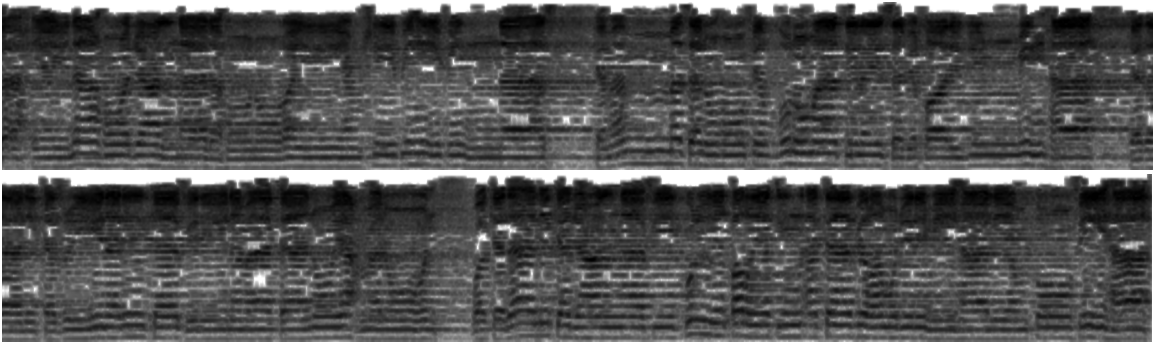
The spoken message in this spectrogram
فأحييناه وجعلنا له نورا يمشي به في الناس كمن مثله في الظلمات ليس بخارج منها كذلك زين للكافرين ما كانوا يعملون وكذلك جعلنا في كل قرية أكابر مجرميها ليمكروا فيها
